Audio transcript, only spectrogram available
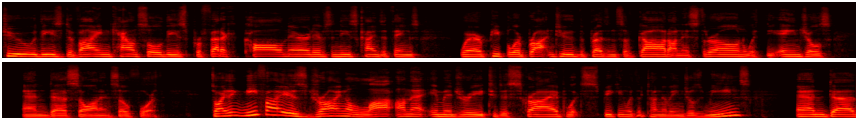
to these divine council, these prophetic call narratives, and these kinds of things, where people are brought into the presence of God on His throne with the angels and uh, so on and so forth. So I think Nephi is drawing a lot on that imagery to describe what speaking with the tongue of angels means. And uh,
